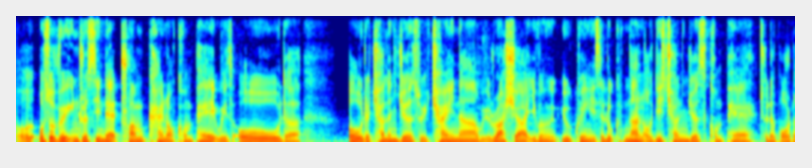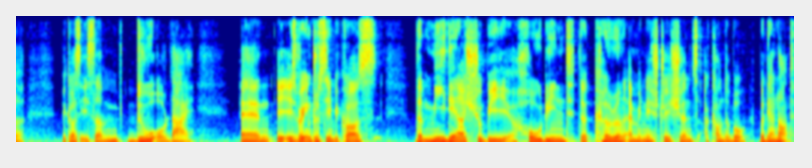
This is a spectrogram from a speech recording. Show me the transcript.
also very interesting that Trump kind of compared with all the all the challenges with China, with Russia, even with Ukraine. He said, look, none of these challenges compare to the border because it's a do or die. And it's very interesting because the media should be holding the current administrations accountable, but they are not.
